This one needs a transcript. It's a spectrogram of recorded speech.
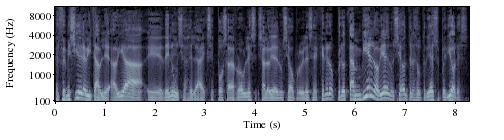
El femicidio era evitable. Había denuncias de la ex esposa de Robles, ya lo había denunciado por violencia de género, pero también lo había denunciado ante las autoridades superiores.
